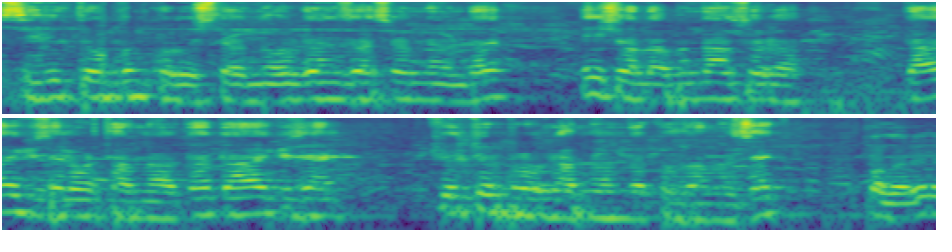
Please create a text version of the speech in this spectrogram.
sivil toplum kuruluşlarının organizasyonlarında inşallah bundan sonra daha güzel ortamlarda, daha güzel kültür programlarında kullanılacak. Olur.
